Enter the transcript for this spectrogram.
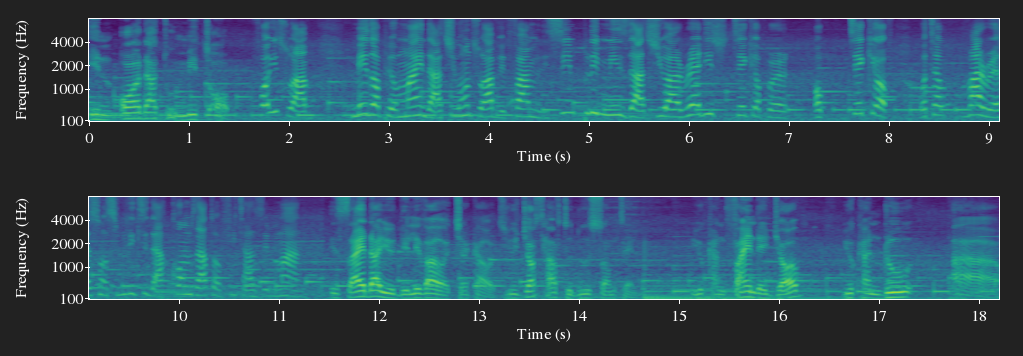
in order to meet up. For you to have made up your mind that you want to have a family simply means that you are ready to take up, up take care of whatever responsibility that comes out of it as a man. It's either you deliver or check out. You just have to do something. You can find a job, you can do uh,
